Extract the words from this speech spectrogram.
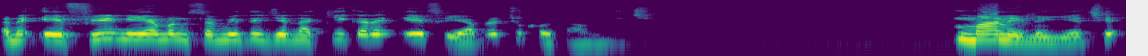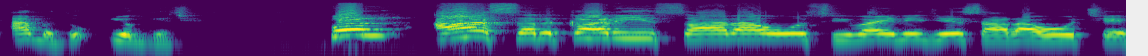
અને એ ફી નિયમન સમિતિ જે નક્કી કરે એ ફી આપણે ચૂકવતા હોઈએ છીએ. માની લઈએ છીએ, આ બધું યોગ્ય છે. પણ આ સરકારી શાળાઓ સિવાયની જે શાળાઓ છે,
